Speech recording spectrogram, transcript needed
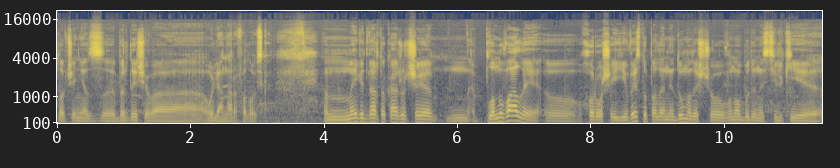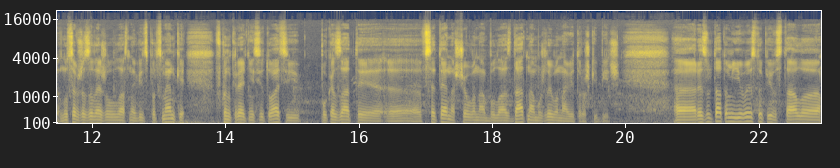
плавчиня з Бердичева Оляна Рафаловська. Ми, відверто кажучи, планували е, хороший її виступ, але не думали, що воно буде настільки. Ну це вже залежало власне від спортсменки в конкретній ситуації показати е, все те, на що вона була здатна, можливо навіть трошки більше. Е, Результатом її виступів стала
